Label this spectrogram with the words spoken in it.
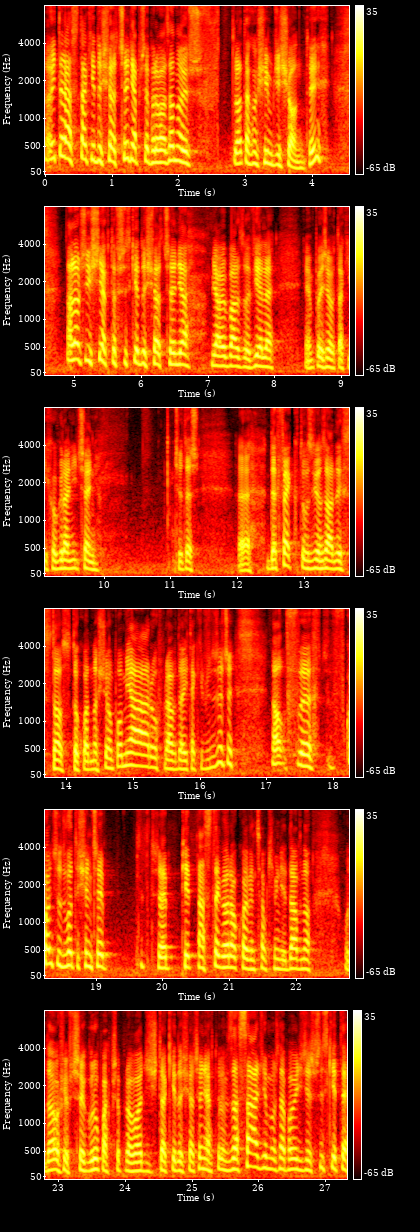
No i teraz takie doświadczenia przeprowadzono już w latach 80., no ale oczywiście jak to wszystkie doświadczenia miały bardzo wiele, ja bym powiedział, takich ograniczeń, czy też e, defektów związanych z, no, z dokładnością pomiarów, prawda, i takich rzeczy. No, w, w, końcu 2015 roku, a więc całkiem niedawno, udało się w trzech grupach przeprowadzić takie doświadczenia, w którym w zasadzie można powiedzieć, że wszystkie te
